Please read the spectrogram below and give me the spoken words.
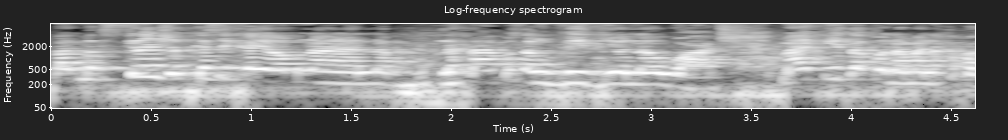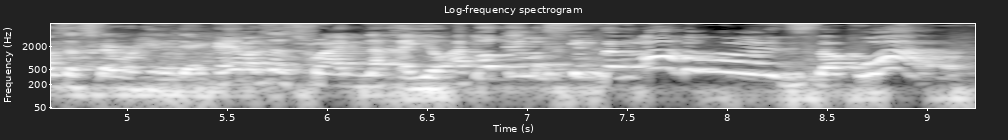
pag mag-screenshot kasi kayo na, na, natapos ang video na watch, makikita ko naman nakapag-subscribe or hindi. Kaya mag-subscribe na kayo. At huwag kayo mag-skip ng, oh, so what?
